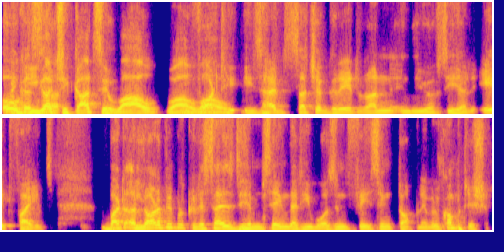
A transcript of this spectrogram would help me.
Oh, Because, Giga uh, Chikadze. Wow, wow, he wow. he- he's had such a great run in the UFC. He had eight fights, but a lot of people criticized him, saying that he wasn't facing top level competition.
